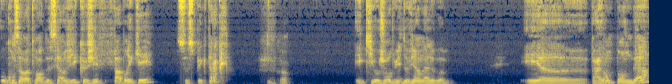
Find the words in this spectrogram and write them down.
au conservatoire de Cergy que j'ai fabriqué ce spectacle D'accord. et qui aujourd'hui devient un album. Et euh, par exemple, Manga,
